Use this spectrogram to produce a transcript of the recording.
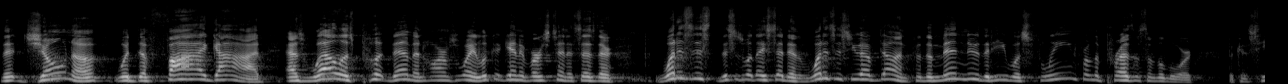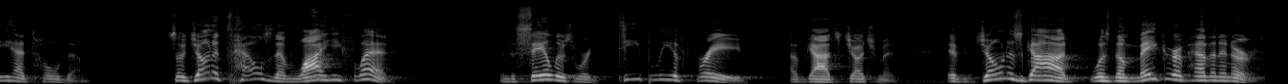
that Jonah would defy God as well as put them in harm's way. Look again at verse 10. It says there, What is this? This is what they said to him. What is this you have done? For the men knew that he was fleeing from the presence of the Lord because he had told them. So Jonah tells them why he fled. And the sailors were deeply afraid of God's judgment. If Jonah's God was the maker of heaven and earth,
